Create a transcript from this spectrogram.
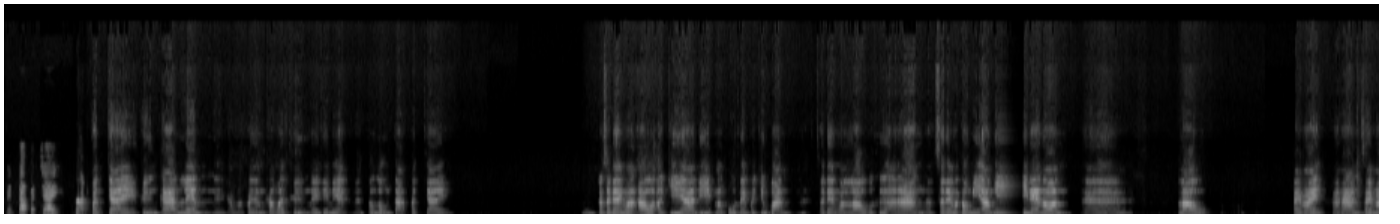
เป็นตาปัจจัยตะปัจจัยถึงการเล่นนะครับเพราะฉะนั้นคำว่าถึงในที่เนี้ยต้องลงตะปัจจัยอืมก็แสดงว่าเอาอากีอาดีตมาพูดในปัจจุบัน แสดงว่าเราก็คืออาหารแสดงว่าต้องมีอามฮีแน่นอนอ่าเราใส่ไหมอาหารใส่ไหม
